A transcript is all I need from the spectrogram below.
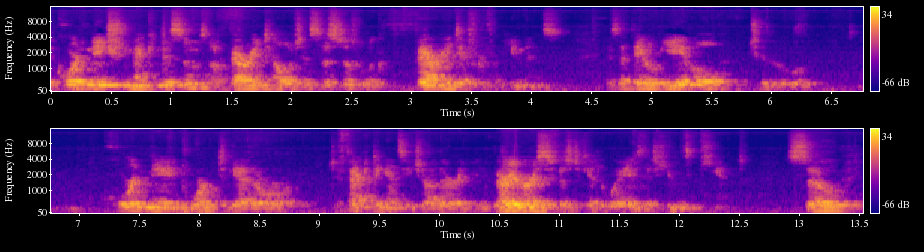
the coordination mechanisms of very intelligent systems will look very different from humans. Is that they will be able to coordinate and work together or defect against each other in very, very sophisticated ways that humans can't. So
